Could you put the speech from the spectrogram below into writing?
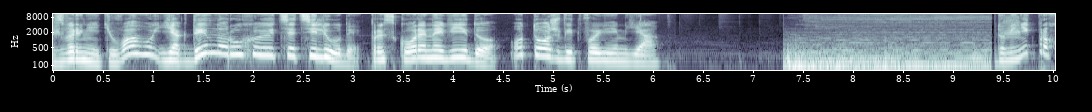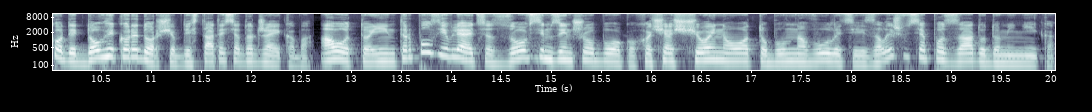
Зверніть увагу, як дивно рухаються ці люди. Прискорене відео. Отож відповім я. Домінік проходить довгий коридор, щоб дістатися до Джейкоба. А Отто і Інтерпол з'являються зовсім з іншого боку, хоча щойно Отто був на вулиці і залишився позаду Домініка.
